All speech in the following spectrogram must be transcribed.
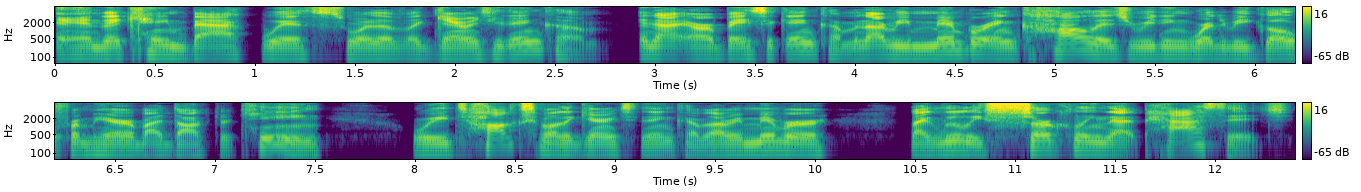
And they came back with sort of a guaranteed income and I, or basic income. And I remember in college reading Where Do We Go From Here by Dr. King, where he talks about the guaranteed income. I remember like literally circling that passage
